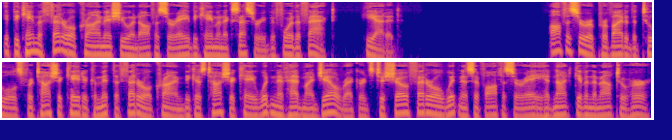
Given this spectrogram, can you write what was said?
it became a federal crime issue and Officer A became an accessory before the fact, he added. Officer A provided the tools for Tasha K to commit the federal crime because Tasha K wouldn't have had my jail records to show federal witness if Officer A had not given them out to her,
